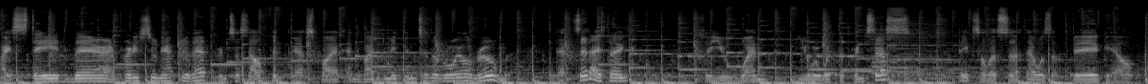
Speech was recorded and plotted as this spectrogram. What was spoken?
I stayed there, and pretty soon after that, Princess Alfin passed by and invited me into the royal room. That's it, I think. So you went, you were with the princess? Thanks, Alisa. That was a big help.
